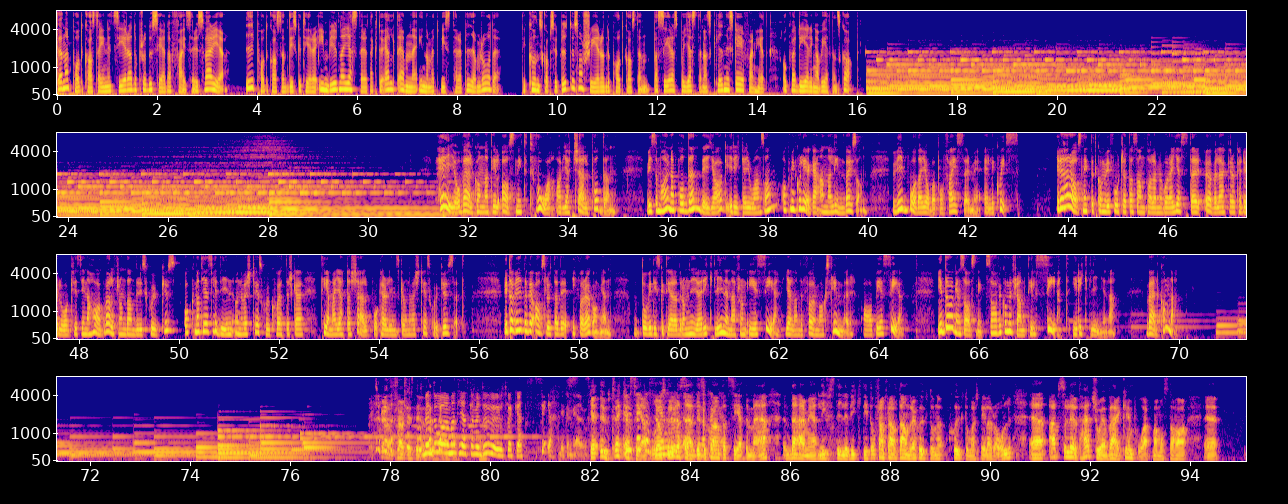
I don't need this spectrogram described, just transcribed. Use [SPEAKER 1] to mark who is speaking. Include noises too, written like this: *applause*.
[SPEAKER 1] Denna podcast är initierad och producerad av Pfizer i Sverige. I podcasten diskuterar inbjudna gäster ett aktuellt ämne inom ett visst terapiområde. Det kunskapsutbyte som sker under podcasten baseras på gästernas kliniska erfarenhet och värdering av vetenskap.
[SPEAKER 2] Och välkomna till avsnitt två av Hjärt-Kärlpodden. Vi som har den här podden, det är jag, Erika Johansson och min kollega Anna Lindbergsson. Vi båda jobbar på Pfizer med Eliquiz. I det här avsnittet kommer vi fortsätta samtala med våra gäster, överläkare och kardiolog Kristina Hagvall från Danderyds sjukhus och Mattias Ledin, universitetssjuksköterska, tema hjärta-kärl på Karolinska universitetssjukhuset. Vi tar vid där vi avslutade i förra gången då vi diskuterade de nya riktlinjerna från EEC gällande förmaksflimmer, ABC. I dagens avsnitt så har vi kommit fram till CET i riktlinjerna. Välkomna!
[SPEAKER 3] Självklart.
[SPEAKER 2] Men då Mattias, kan väl du utveckla ett CET lite mer?
[SPEAKER 3] Ska jag utveckla
[SPEAKER 2] Utveckla?
[SPEAKER 3] CET Jag skulle vilja säga att det är så skönt
[SPEAKER 2] tankar.
[SPEAKER 3] att CET är med. Det här med att livsstil är viktigt och framförallt andra sjukdomar, sjukdomar spelar roll. Eh, absolut, här tror jag verkligen på att man måste ha eh,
